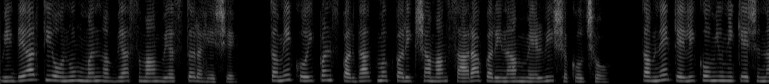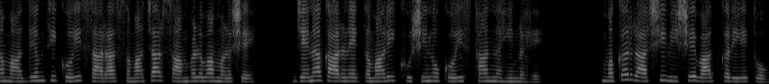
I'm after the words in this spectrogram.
વિદ્યાર્થીઓનું મન અભ્યાસમાં વ્યસ્ત રહેશે. તમે કોઈ પણ સ્પર્ધાત્મક પરીક્ષામાં સારા પરિણામ મેળવી શકો છો. તમને ટેલિકોમ્યુનિકેશનના માધ્યમથી કોઈ સારા સમાચાર સાંભળવા મળશે, જેના કારણે તમારી ખુશીનો કોઈ સ્થાન નહીં રહે. મકર રાશિ વિશે વાત કરીએ તો,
